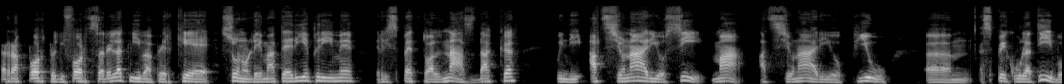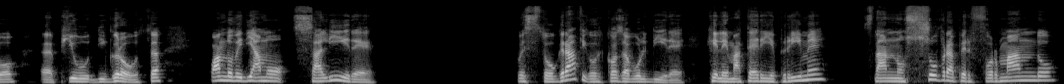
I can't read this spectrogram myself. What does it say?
rapporto di forza relativa perché sono le materie prime rispetto al Nasdaq, quindi azionario sì, ma azionario più ehm, speculativo, eh, più di growth. Quando vediamo salire questo grafico, che cosa vuol dire? Che le materie prime stanno sovraperformando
